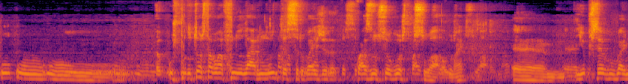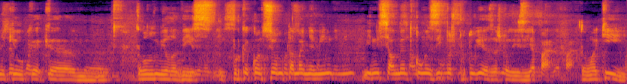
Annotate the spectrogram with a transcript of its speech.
o, o, o, os produtores estavam a funilar muito a cerveja quase no seu gosto pessoal, não é? E eu percebo bem aquilo que, que, que a Ludmilla disse, porque aconteceu-me também a mim, inicialmente com as IPAs portuguesas, que eu dizia, pá, estão aqui,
